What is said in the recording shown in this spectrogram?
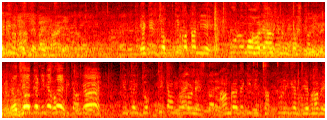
এটি এটির যৌক্তিকতা নিয়ে কোনো মহলে আর কোনো প্রশ্ন নেই। কিন্তু এই যৌক্তিক আন্দোলনে আমরা দেখি যে ছাত্রলীগের যেভাবে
